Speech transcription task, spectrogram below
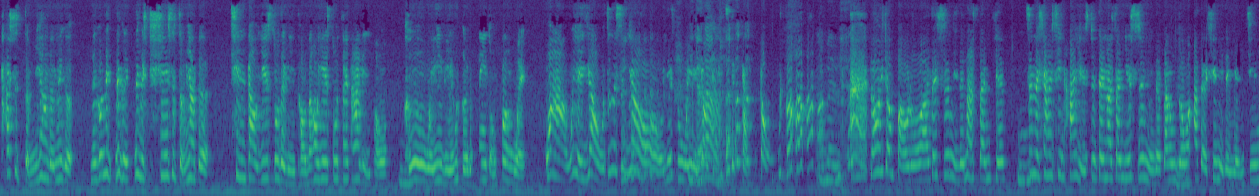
他是怎么样的那个？能够那那个那个心是怎么样的进到耶稣的里头，然后耶稣在他里头合而为一联合的那一种氛围，哇！我也要，我真的是要 耶稣，我也要这样子的感动。然后像保罗啊，在失明的那三天，真的相信他也是在那三天失明的当中，他的心里的眼睛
